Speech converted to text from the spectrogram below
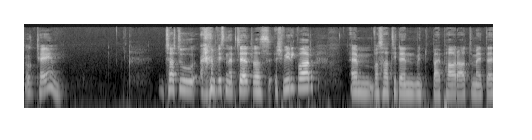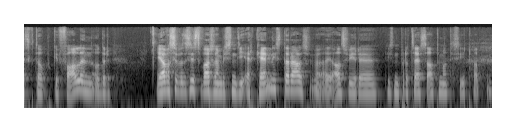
Okay. Jetzt hast du ein bisschen erzählt, was schwierig war. Ähm, was hat dir denn mit, bei Power Automate Desktop gefallen? Oder ja, was, was ist, war so ein bisschen die Erkenntnis daraus, als wir äh, diesen Prozess automatisiert hatten?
